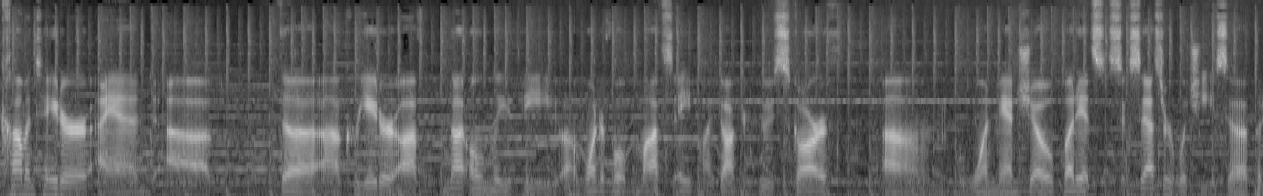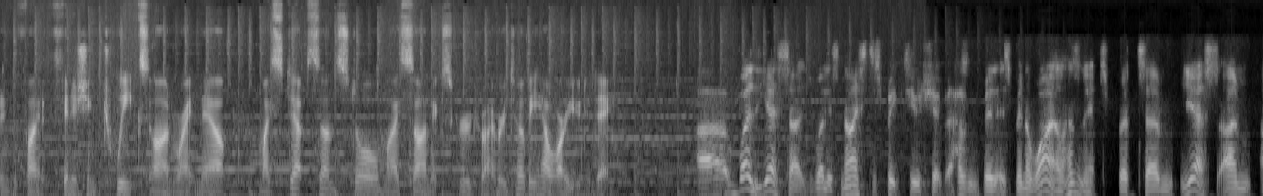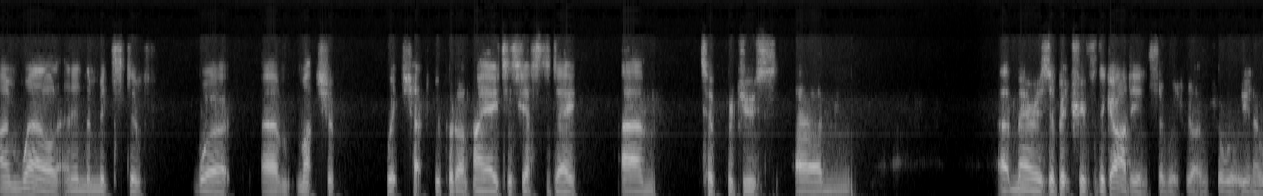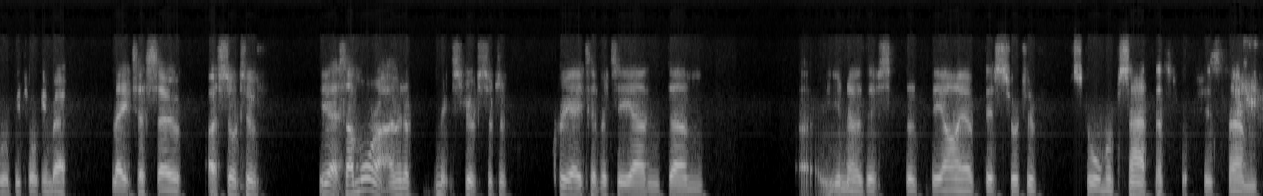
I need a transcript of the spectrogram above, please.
commentator, and uh, the uh, creator of not only the uh, wonderful Moths Ate My Doctor Who scarf um, one man show, but its successor, which he's putting the fin- finishing tweaks on right now my stepson stole my sonic screwdriver. Toby, how are you today? Uh, well, yes. Uh, well, it's nice to speak to you, Chip. It hasn't been. It's been a while, hasn't it? But um, yes, I'm. I'm well and in the midst of work. Um, much of which had to be put on hiatus yesterday um, to produce um, uh, Mary's obituary for the Guardian, so which I'm sure you know we'll be talking about later. So I sort of yes, I'm all right. I'm in a mixture of sort of creativity and um, uh, you know, this the, the eye of this sort of storm of sadness, which is, um,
